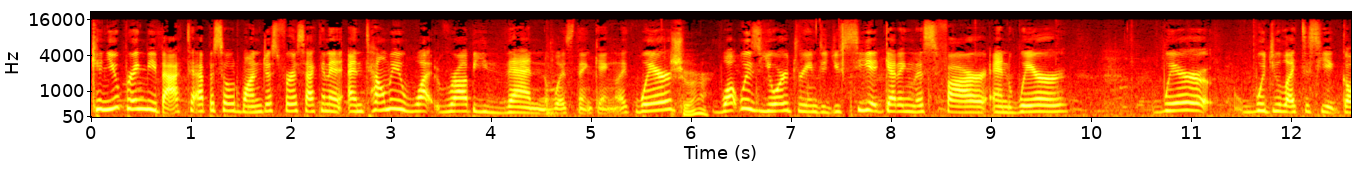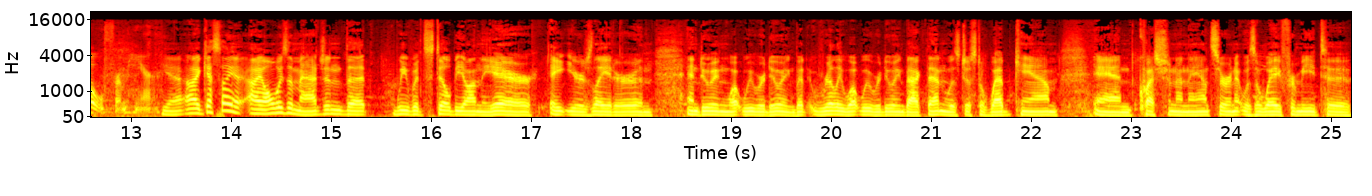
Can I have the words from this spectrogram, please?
Can you bring me back to episode one just for a second and, and tell me what Robbie then was thinking? Like, where? Sure. What was your dream? Did you see it getting this far, and where? Where would you like to see it go from here? Yeah, I guess I, I always imagined that we would still be on the air eight years later and, and doing what we were doing. But really, what we were doing back then was just a webcam and question and answer. And it was a way for me to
